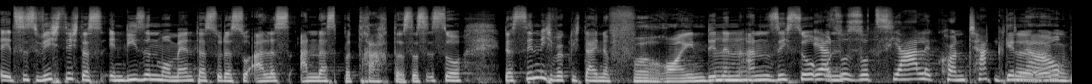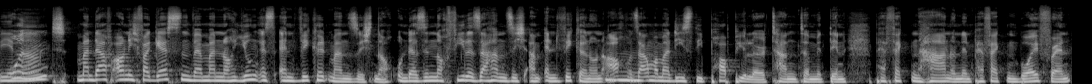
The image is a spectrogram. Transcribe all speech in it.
es ist wichtig, dass in diesem Moment, dass du das so alles anders betrachtest. Das ist so, das sind nicht wirklich deine Freundinnen an sich so. Eher und so soziale Kontakte Genau. irgendwie. Ne? Und man darf auch nicht vergessen, wenn man noch jung ist, entwickelt man sich noch. Und da sind noch viele Sachen sich am entwickeln. Und auch, Mhm. sagen wir mal, die ist die Popular-Tante mit den perfekten Haaren und den perfekten Boyfriend.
